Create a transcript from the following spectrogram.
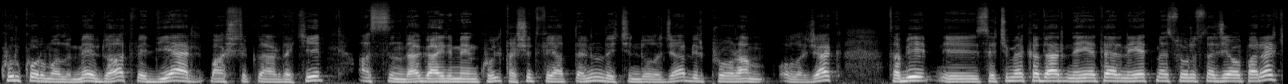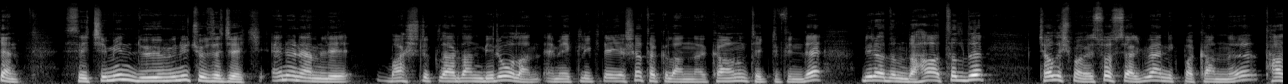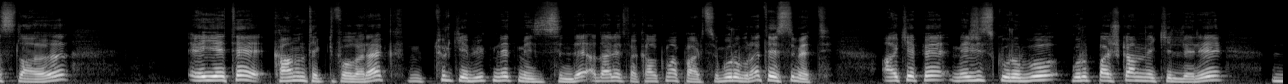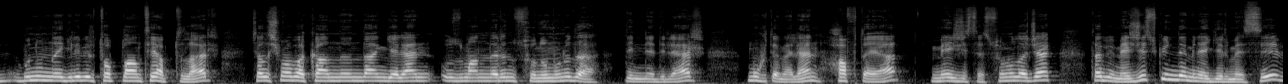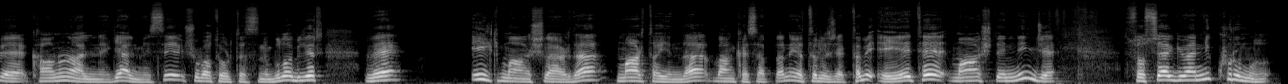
kur korumalı mevduat ve diğer başlıklardaki aslında gayrimenkul taşıt fiyatlarının da içinde olacağı bir program olacak. Tabi e, seçime kadar ne yeter ne yetmez sorusuna cevap ararken seçimin düğümünü çözecek en önemli başlıklardan biri olan emeklilikte yaşa takılanlar kanun teklifinde bir adım daha atıldı. Çalışma ve Sosyal Güvenlik Bakanlığı taslağı EYT kanun teklifi olarak Türkiye Büyük Millet Meclisi'nde Adalet ve Kalkınma Partisi grubuna teslim etti. AKP Meclis Grubu, Grup Başkan Vekilleri bununla ilgili bir toplantı yaptılar. Çalışma Bakanlığı'ndan gelen uzmanların sunumunu da dinlediler. Muhtemelen haftaya meclise sunulacak. Tabii meclis gündemine girmesi ve kanun haline gelmesi Şubat ortasını bulabilir ve ilk maaşlarda Mart ayında banka hesaplarına yatırılacak. Tabii EYT maaş denilince Sosyal Güvenlik Kurumu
